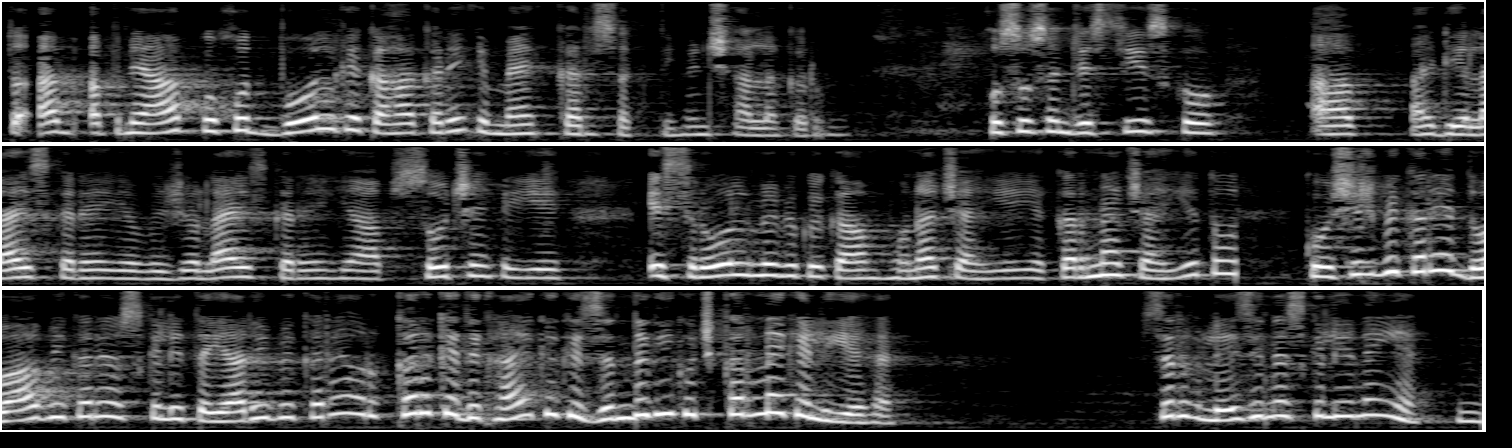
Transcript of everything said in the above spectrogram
تو اب اپنے آپ کو خود بول کے کہا کرے کہ میں کر سکتی ہوں ان شاء اللہ کروں گی۔ خصوصاً جس چیز کو آپ آئیڈیالائز کریں یا ویژلائز کریں یا آپ سوچیں کہ یہ اس رول میں بھی کوئی کام ہونا چاہیے یا کرنا چاہیے، تو کوشش بھی کرے دعا بھی کرے اس کے لیے تیاری بھی کرے اور کر کے دکھائے کیونکہ زندگی کچھ کرنے کے لیے ہے۔ صرف لیزینس کے لیے نہیں ہے۔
